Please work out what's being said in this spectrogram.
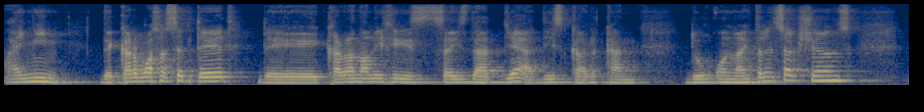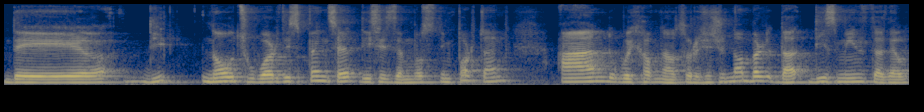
I mean, the car was accepted. The car analysis says that, yeah, this car can do online transactions. The, the notes were dispensed. This is the most important. And we have an authorization number that this means that the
